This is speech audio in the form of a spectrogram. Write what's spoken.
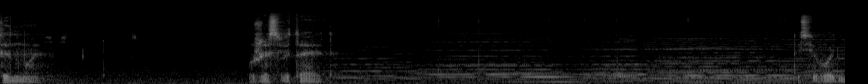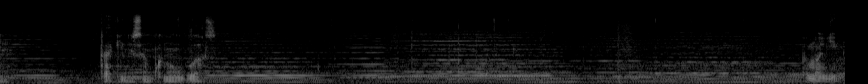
Сын мой, уже светает. Ты сегодня так и не сомкнул глаз. Помоги мне.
